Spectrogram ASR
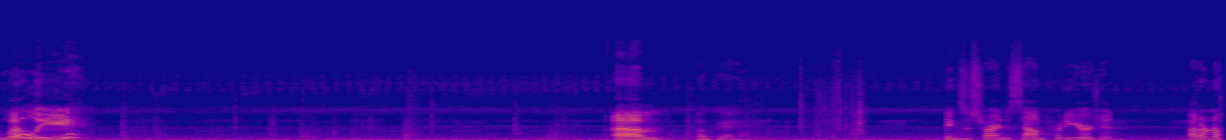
Lily? Um, okay. Things are starting to sound pretty urgent. I don't know.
